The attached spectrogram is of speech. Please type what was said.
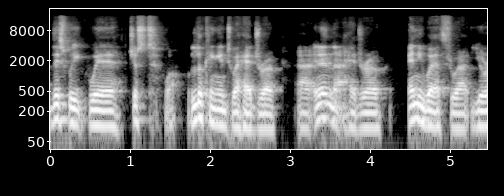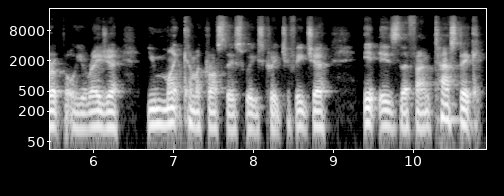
this week we're just well looking into a hedgerow, uh, and in that hedgerow, anywhere throughout Europe or Eurasia, you might come across this week's creature feature. It is the fantastic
